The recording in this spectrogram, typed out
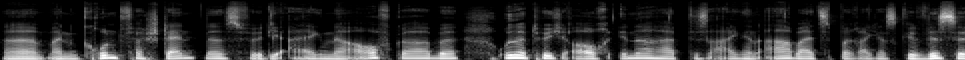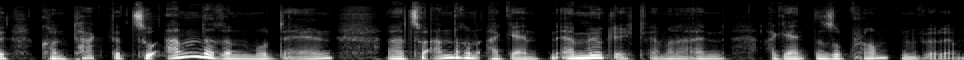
äh, ein Grundverständnis für die eigene Aufgabe und natürlich auch innerhalb des eigenen Arbeitsbereiches gewisse Kontakte zu anderen Modellen, äh, zu anderen Agenten ermöglicht, wenn man einen Agenten so prompten würde.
